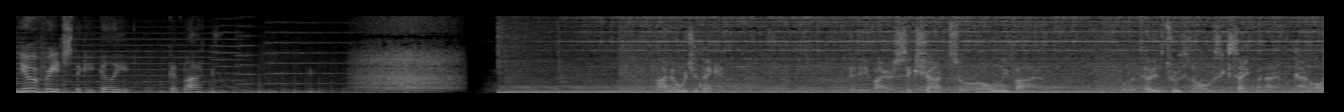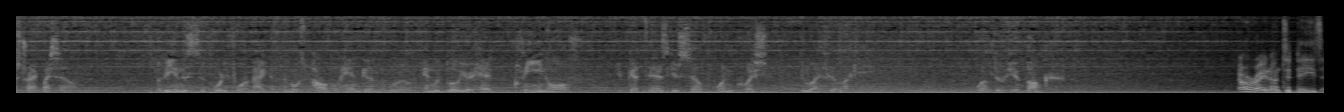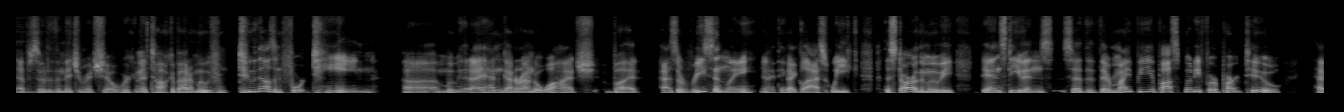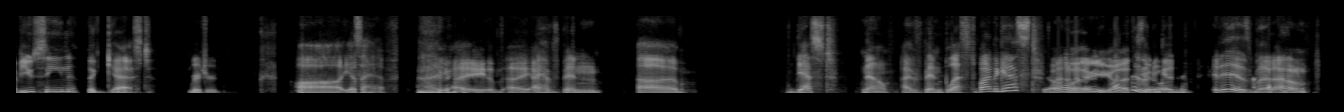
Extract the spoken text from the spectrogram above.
You have reached the Geek Elite. Good luck. I know what you're thinking. Did he fire six shots or only five? Well, to tell you the truth, in all this excitement, I've kind of lost track myself. But being this is a 44 Magnum, the most powerful handgun in the world, and would blow your head clean off, you've got to ask yourself one question. Do I feel lucky? Well, do you, punk? All right, on today's episode of the Mitch and Rich Show, we're going to talk about a movie from 2014, uh, a movie that I hadn't gotten around to watch, but as of recently, and I think like last week, the star of the movie, Dan Stevens, said that there might be a possibility for a part two. Have you seen The Guest, Richard? Uh yes, I have. I I, I, I have been uh guest. No, I've been blessed by the guest. Oh, there you go. That's a is good. It is, but I don't.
